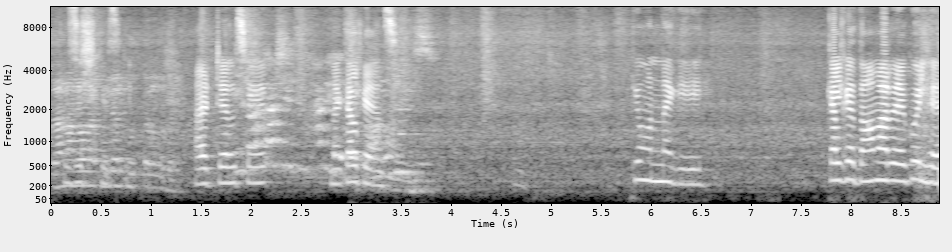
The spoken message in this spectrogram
পঁচিশ কেজি। আর না কালকে আনছে। কেমন নাকি? কালকে তো আমার কইলে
